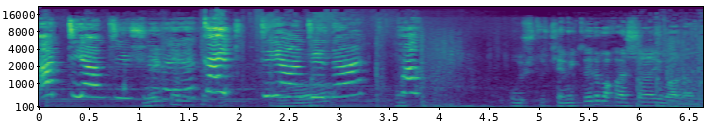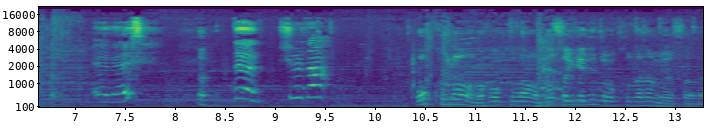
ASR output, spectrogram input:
At TNT'yi şuraya. Bekle, bekle. Kaç TNT'den. Ha. uçtu. Kemikleri bak aşağı yuvarlandı. Evet. Dur şuradan Ok kullanma bak ok kullanma. Boss'a gelince ok kullanamıyor sonra.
